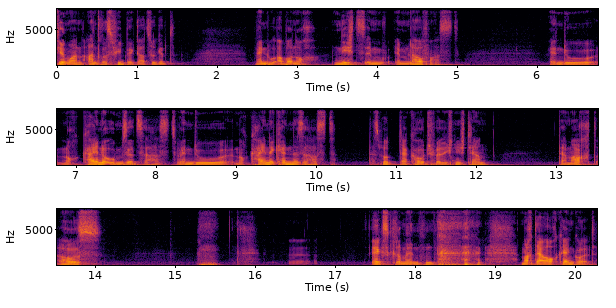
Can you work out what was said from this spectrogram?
dir mal ein anderes Feedback dazu gibt. Wenn du aber noch nichts im, im Laufen hast, wenn du noch keine Umsätze hast, wenn du noch keine Kenntnisse hast, das wird der Coach für dich nicht lernen. Der macht aus Exkrementen, macht er auch kein Gold.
